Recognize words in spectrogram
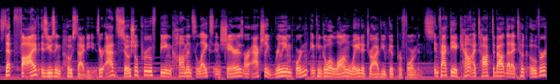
Step five is using post IDs. Your ad's social proof, being comments, likes, and shares are actually really important and can go a long way to drive you good performance. In fact, the account I talked about that I took over,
